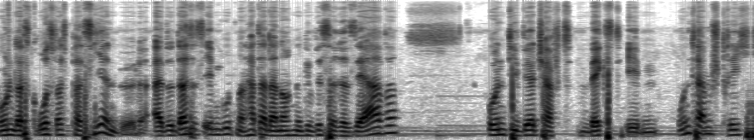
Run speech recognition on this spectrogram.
ohne dass groß was passieren würde. Also das ist eben gut, man hat da dann noch eine gewisse Reserve und die Wirtschaft wächst eben unterm Strich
